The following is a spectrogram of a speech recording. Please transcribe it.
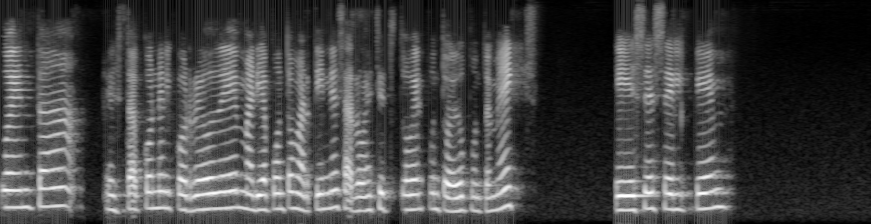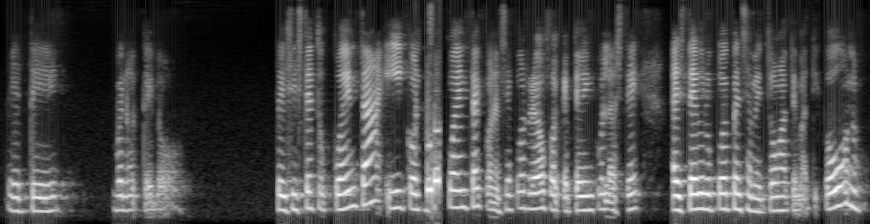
cuenta está con el correo de maria.martinez.institutobel.edu.mx. Ese es el que eh, te, bueno, te lo, te hiciste tu cuenta y con esa cuenta, con ese correo fue que te vinculaste a este grupo de pensamiento matemático 1.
